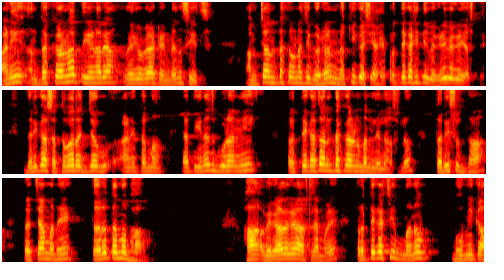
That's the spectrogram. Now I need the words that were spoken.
आणि अंतःकरणात येणाऱ्या वेगवेगळ्या टेंडन्सीज आमच्या अंतःकरणाची घडण नक्की कशी आहे प्रत्येकाची ती वेगळी वेगळी असते. जरी का सत्व रज्ज आणि तम या तीनच गुणांनी प्रत्येकाचं अंतःकरण बनलेलं असलं तरीसुद्धा त्याच्यामध्ये तरतम भाव हा वेगळा वेगळा असल्यामुळे प्रत्येकाची मनोभूमिका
